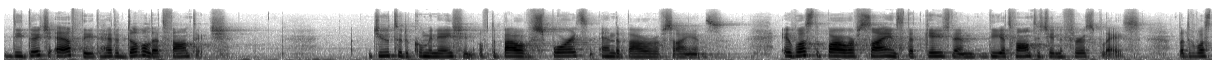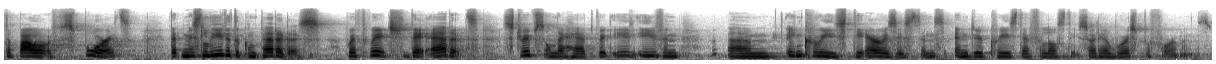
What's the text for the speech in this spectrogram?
the Dutch athlete had a double advantage due to the combination of the power of sport and the power of science. It was the power of science that gave them the advantage in the first place, but it was the power of sport that misleaded the competitors, with which they added strips on their head, which even um, increased the air resistance and decreased their velocity, so they had worse performance.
